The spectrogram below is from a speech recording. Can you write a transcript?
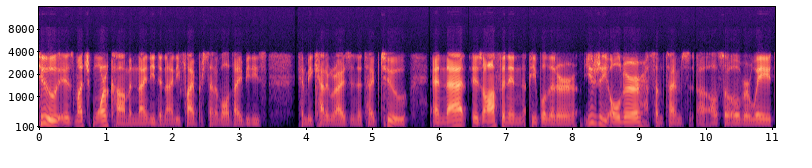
2 is much more common, 90 to 95% of all diabetes can be categorized into type 2, and that is often in people that are usually older, sometimes uh, also overweight,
